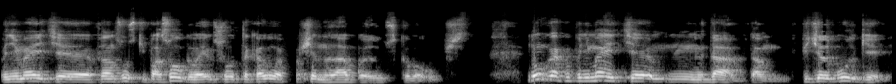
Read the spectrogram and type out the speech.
Понимаете, французский посол говорил, что вот таковы вообще нравы русского общества. Ну, как вы понимаете, да, там в Петербурге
